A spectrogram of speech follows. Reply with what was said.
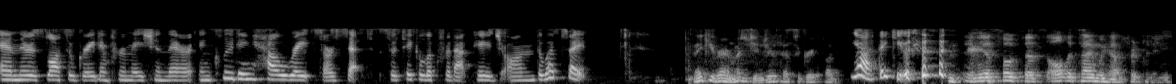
and there's lots of great information there, including how rates are set. So take a look for that page on the website. Thank you very much, Ginger. That's a great plug. Yeah, thank you. And yes, folks, that's all the time we have for today.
